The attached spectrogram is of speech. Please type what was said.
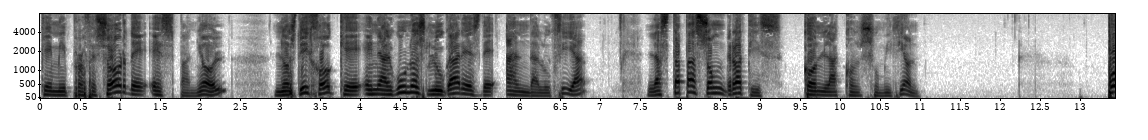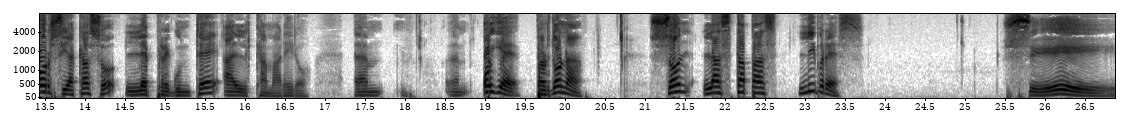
que mi profesor de español nos dijo que en algunos lugares de Andalucía las tapas son gratis con la consumición. Por si acaso le pregunté al camarero, um, um, oye, perdona, ¿son las tapas libres? Sí,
